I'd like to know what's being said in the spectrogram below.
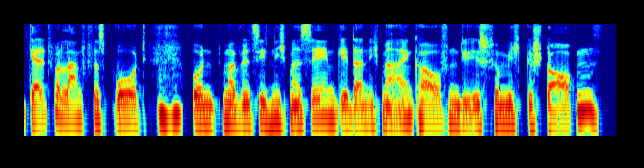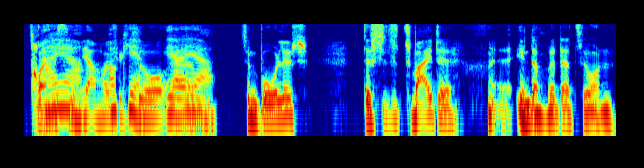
Geld verlangt fürs Brot mhm. und man will sich nicht mehr sehen, geht da nicht mehr einkaufen. Die ist für mich gestorben. Träume ah, ja. sind ja häufig okay. so ja, ähm, ja. symbolisch. Das ist die zweite äh, Interpretation. Mhm.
